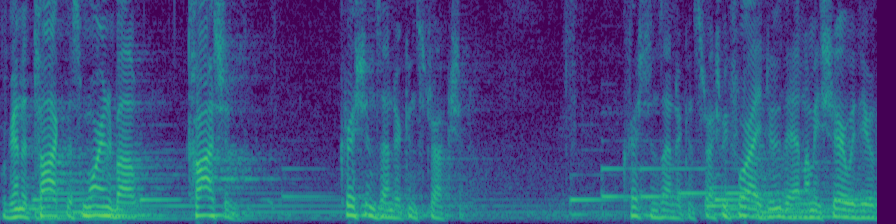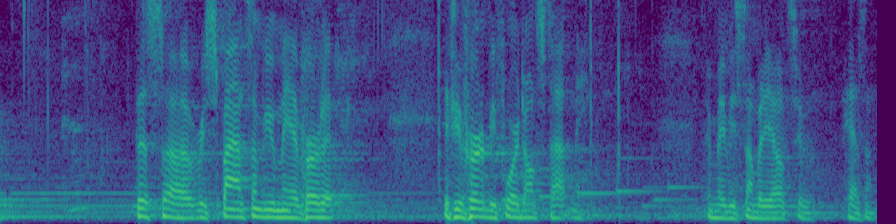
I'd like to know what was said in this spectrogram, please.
We're going to talk this morning about caution Christians under construction. Christians under construction. Before I do that, let me share with you this uh, response. Some of you may have heard it. If you've heard it before, don't stop me. There may be somebody else who hasn't.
